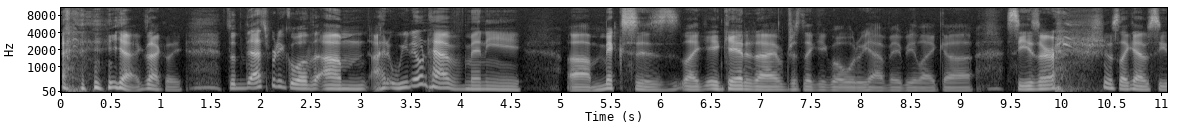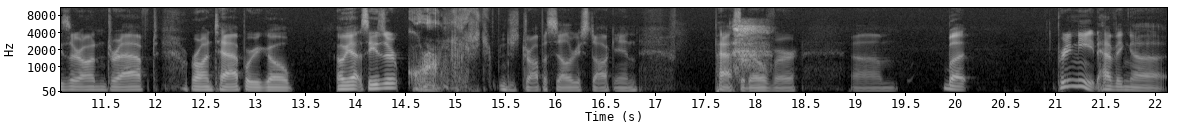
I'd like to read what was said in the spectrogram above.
Yeah, exactly. So that's pretty cool. Um, I, we don't have many uh, mixes like in Canada. I'm just thinking, well, what would we have? Maybe like uh, Caesar, just like have Caesar on draft or on tap, where you go, oh yeah, Caesar, and just drop a celery stalk in, pass it over. Um, but pretty neat having a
